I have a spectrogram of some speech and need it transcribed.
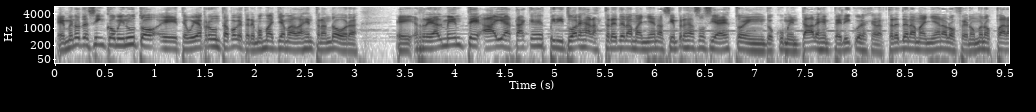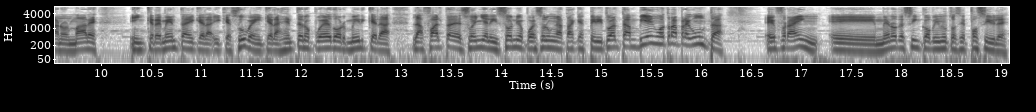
En menos de cinco minutos eh, te voy a preguntar, porque tenemos más llamadas entrando ahora. Eh, ¿Realmente hay ataques espirituales a las 3 de la mañana? Siempre se asocia esto en documentales, en películas, que a las 3 de la mañana los fenómenos paranormales incrementan y que, y que suben, y que la gente no puede dormir, que la, falta de sueño, el insomnio puede ser un ataque espiritual. También otra pregunta, Efraín, eh, menos de cinco minutos si es posible.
